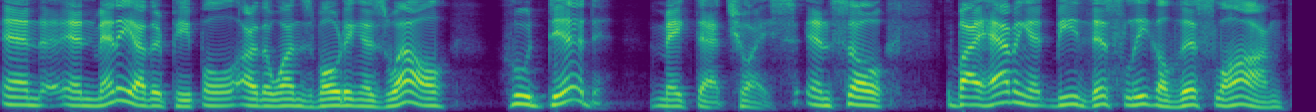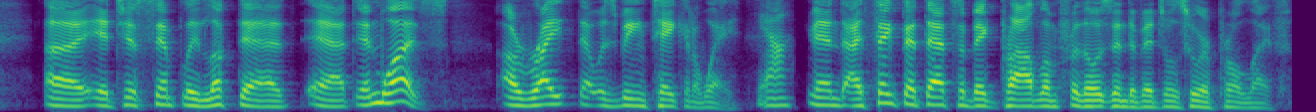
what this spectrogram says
And and many other people are the ones voting as well who did make that choice. And so by having it be this legal this long, uh, it just simply looked at at and was a right that was being taken away. Yeah. And I think that that's a big problem for those individuals who are pro life.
